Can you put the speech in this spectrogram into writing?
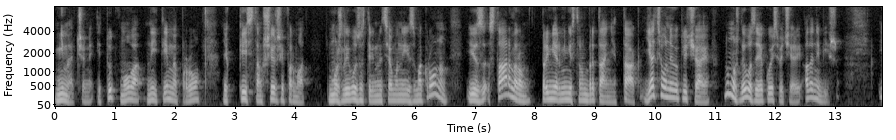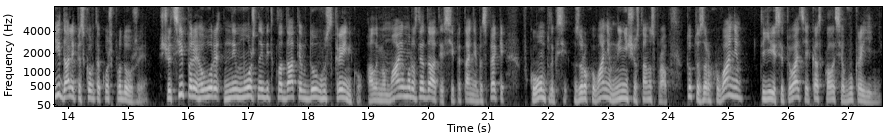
Німеччини. І тут мова не йтиме про якийсь там ширший формат. Можливо, зустрінуться вони із Макроном, і з Стармером, прем'єр-міністром Британії. Так, я цього не виключаю. Ну, можливо, за якоюсь вечерею, але не більше. І далі Пісков також продовжує, що ці переговори не можна відкладати в довгу скриньку, але ми маємо розглядати всі питання безпеки в комплексі з урахуванням нинішнього стану справ, тобто з урахуванням тієї ситуації, яка склалася в Україні.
